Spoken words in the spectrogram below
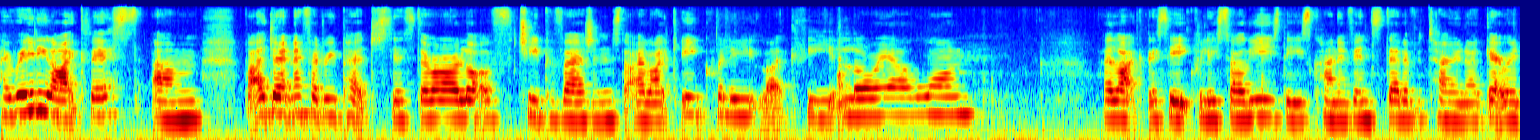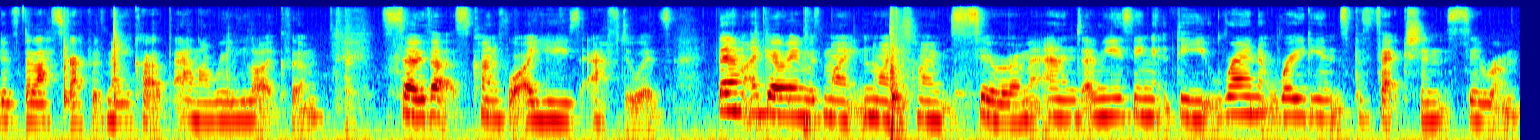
I really like this, um, but I don't know if I'd repurchase this. There are a lot of cheaper versions that I like equally, like the L'Oreal one. I like this equally, so I'll use these kind of instead of a toner, get rid of the last scrap of makeup, and I really like them. So that's kind of what I use afterwards. Then I go in with my nighttime serum and I'm using the Ren Radiance Perfection Serum.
